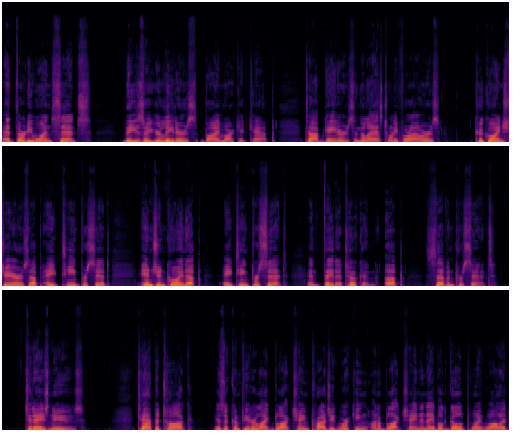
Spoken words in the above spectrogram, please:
at 31 cents. These are your leaders by market cap. Top gainers in the last 24 hours KuCoin shares up 18%, Enjin Coin up 18%, and Theta Token up 7%. Today's news Tapatalk is a computer like blockchain project working on a blockchain enabled gold point wallet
